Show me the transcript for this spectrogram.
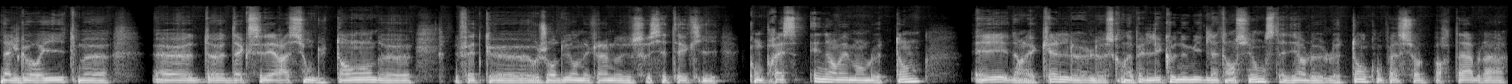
d'algorithmes. euh, d'accélération du temps, de le fait que aujourd'hui on est quand même dans une société qui compresse énormément le temps et dans laquelle le, ce qu'on appelle l'économie de l'attention, c'est-à-dire le, le temps qu'on passe sur le portable à,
